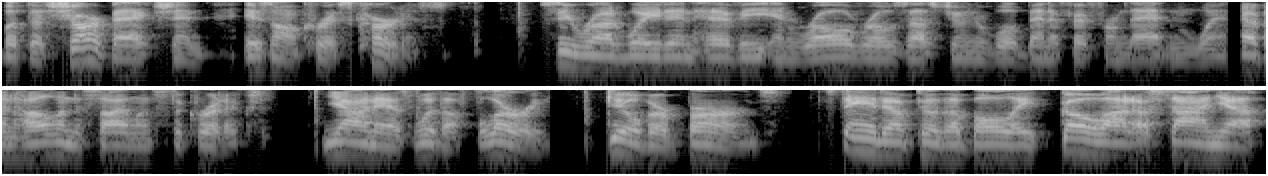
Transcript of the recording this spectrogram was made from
but the sharp action is on Chris Curtis. C Rod weighed in heavy, and Raul Rosas Jr. will benefit from that and win. Kevin Holland to silence the critics. Yanez with a flurry. Gilbert Burns. Stand up to the bully. Go out of Adesanya.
